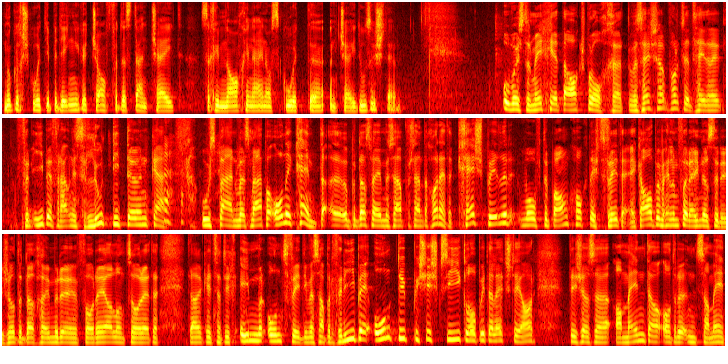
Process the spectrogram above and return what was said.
möglichst gute Bedingungen zu schaffen, dass der Entscheid sich im Nachhinein als guter Entscheid herausstellt. Und was der Michi hat angesprochen hat, was hast du vorhin gesagt? Es hat für IB-Frauen ein laute Töne gegeben aus Bern, was man eben auch nicht kennt. Äh, über das wollen wir selbstverständlich auch reden. Kein Spieler, der auf der Bank hockt, ist zufrieden. Egal bei welchem Verein er ist. Oder? Da können wir äh, von Real und so reden. Da gibt es natürlich immer unzufrieden. Was aber für IB untypisch war, glaube ich, in den letzten Jahren, das ist, dass Amenda oder ein Samé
